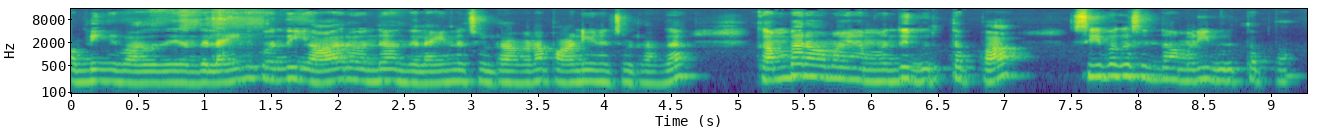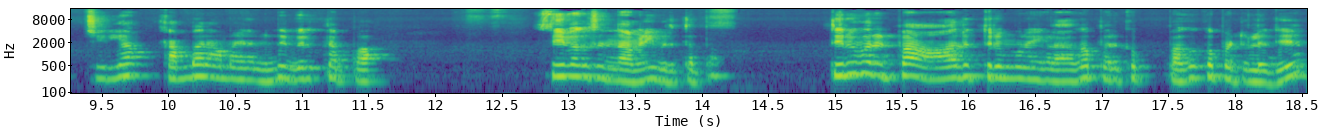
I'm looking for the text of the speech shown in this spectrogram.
அப்படிங்கிறது அந்த லைனுக்கு வந்து யார் வந்து அந்த லைனில் சொல்கிறாங்கன்னா பாண்டியனை சொல்கிறாங்க கம்பராமாயணம் வந்து விருத்தப்பா சீவக சிந்தாமணி விருத்தப்பா. சரியா? கம்பராமாயணம் வந்து விருத்தப்பா. சீவக சிந்தாமணி விருத்தப்பா. திருவருட்பா ஆறு திருமுறைகளாக பருக்க பகுக்கப்பட்டுள்ளது.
